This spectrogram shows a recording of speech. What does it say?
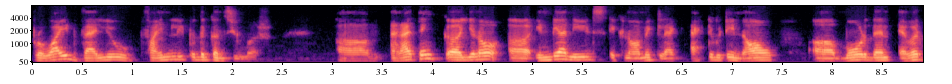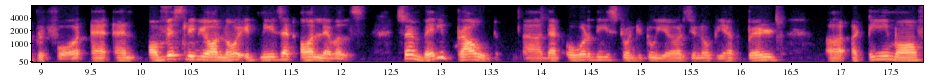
provide value finally to the consumer. Um, and I think uh, you know uh, India needs economic like activity now uh, more than ever before, and, and, obviously we all know it needs at all levels. So I'm very proud uh, that over these 22 years, you know, we have built a team of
